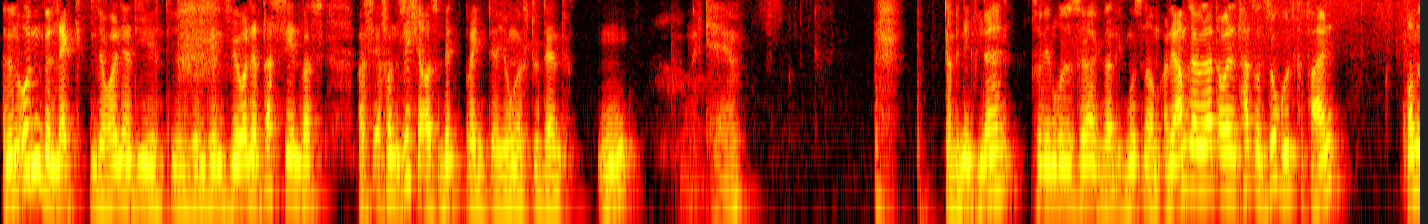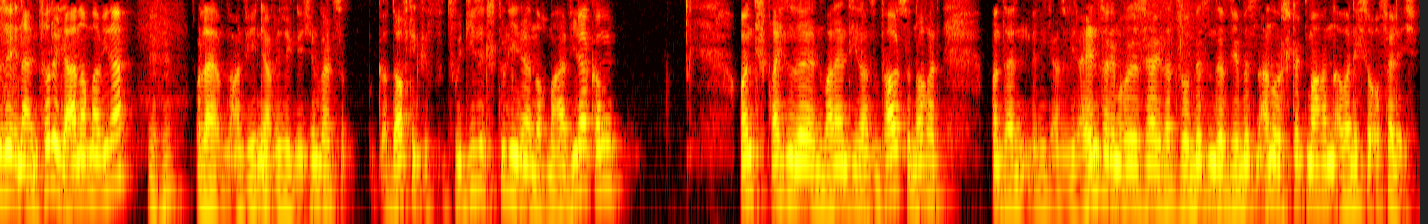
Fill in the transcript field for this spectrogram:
einen Unbeleckten, wir wollen ja die, die, den, wir wollen ja das sehen, was, was er von sich aus mitbringt, der junge Student. Mhm. Okay. Dann bin ich wieder zu dem Regisseur und gesagt, ich muss noch. Und die haben gesagt, aber das hat uns so gut gefallen. Kommen Sie in einem Vierteljahr nochmal wieder. Mhm. Oder waren wir ja, weiß ich nicht. Jedenfalls durfte ich für diese Studie dann nochmal wiederkommen. Und sprechen Sie den Valentin aus dem Faust und noch was. Und dann bin ich also wieder hin zu dem Regisseur und gesagt, wir müssen, wir müssen ein anderes Stück machen, aber nicht so auffällig.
